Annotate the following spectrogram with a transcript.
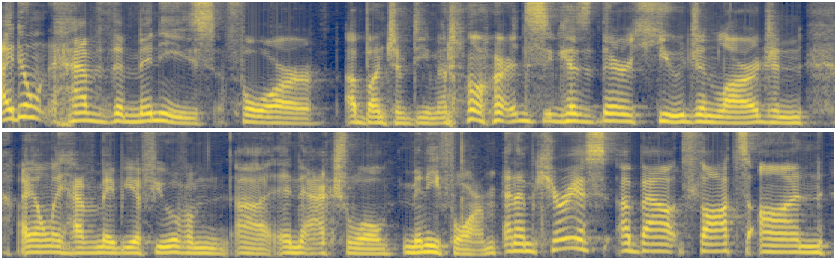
I don't have the minis for a bunch of Demon Lords because they're huge and large, and I only have maybe a few of them uh, in actual mini form. And I'm curious about thoughts on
